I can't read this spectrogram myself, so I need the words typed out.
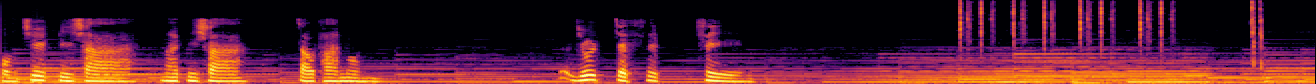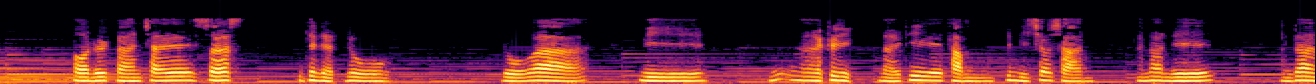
ผมชื่อปีชา นายปีชา เจ้าทานนอายุเจ็ดสิบสี่ อโดยการใช้เซิร์ชอินเทอร์เน็ตดู ดูว่ามีคลินิกไหนที่ทำที่มีเชี่ยวชาญทางด้านนี้ทางด้าน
